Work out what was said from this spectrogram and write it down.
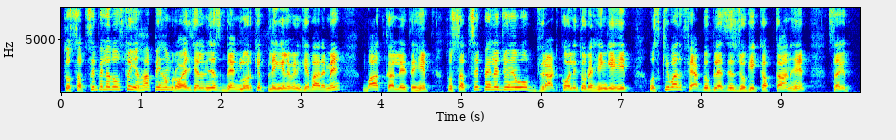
तो सबसे पहले दोस्तों, यहाँ पे हम रॉयल चैलेंजर्स बेंगलोर के प्लेइंग इलेवन के बारे में बात कर लेते हैं। तो सबसे पहले जो है वो विराट कोहली तो रहेंगे ही। उसके बाद फैफ डुप्लेसिस जो कि कप्तान है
